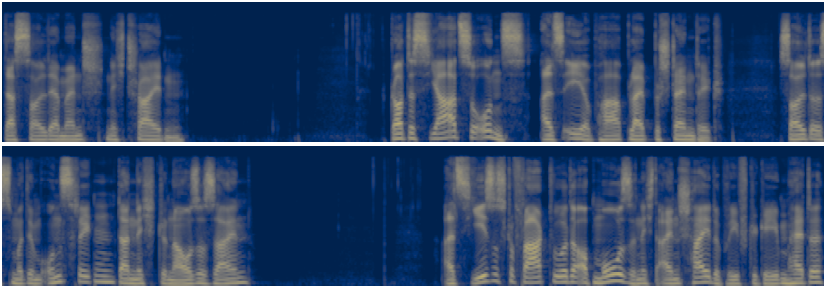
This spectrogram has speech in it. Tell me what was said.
das soll der Mensch nicht scheiden. Gottes Ja zu uns als Ehepaar bleibt beständig. Sollte es mit dem unsrigen dann nicht genauso sein? Als Jesus gefragt wurde, ob Mose nicht einen Scheidebrief gegeben hätte,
